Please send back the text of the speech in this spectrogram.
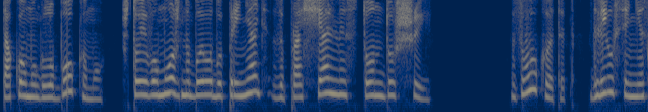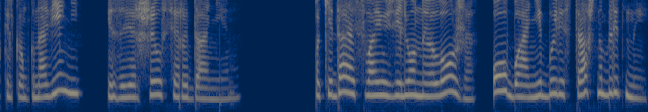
такому глубокому, что его можно было бы принять за прощальный стон души. Звук этот длился несколько мгновений и завершился рыданием. Покидая свое зеленое ложе, оба они были страшно бледны,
